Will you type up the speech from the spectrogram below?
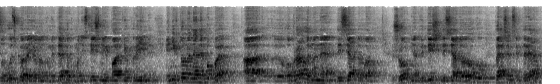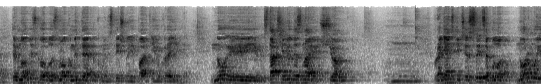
Славутського районного комітету Комуністичної партії України. І ніхто мене не попер, а е, обрали мене 10 жовтня 2010 року першим секретарем Тернопільського обласного комітету Комуністичної партії України. Ну і старші люди знають, що в радянські часи це було нормою,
